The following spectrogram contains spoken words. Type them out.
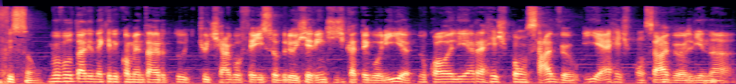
profissão. Vou voltar ali naquele comentário do, que o Thiago fez sobre o gerente de categoria, no qual ele era responsável e é responsável ali na,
